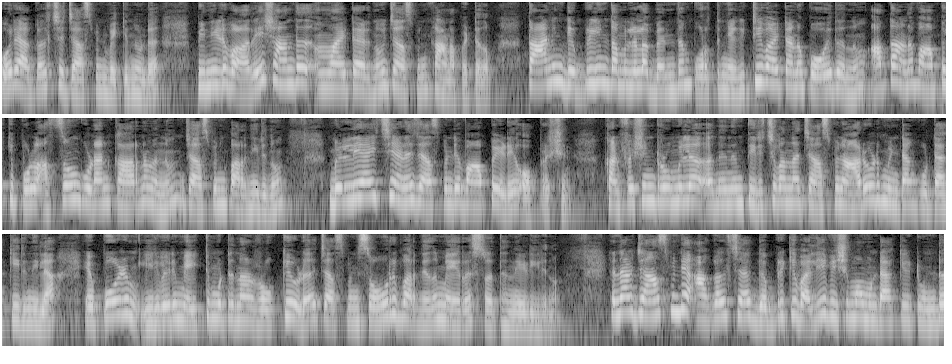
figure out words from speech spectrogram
ഒരകൽച്ച ജാസ്മിൻ വെക്കുന്നുണ്ട്. പിന്നീട് വളരെ ശാന്തമായിട്ടായിരുന്നു ജാസ്മിൻ കാണപ്പെട്ടതും. താനും ഗബ്രിയും തമ്മിലുള്ള ബന്ധം പുറത്ത് നെഗറ്റീവായിട്ടാണ് പോയതെന്നും അതാണ് വാപ്പയ്ക്കിപ്പോൾ അസുഖം കൂടാൻ കാരണമെന്നും ജാസ്മിൻ പറഞ്ഞിരുന്നു. വെള്ളിയാഴ്ചയാണ് ജാസ്മിന്റെ വാപ്പയുടെ ഓപ്പറേഷൻ. കൺഫെഷൻ റൂമിൽ നിന്നും തിരിച്ചു വന്ന ജാസ്മിൻ ആരോടും മിണ്ടാൻ കൂട്ടാക്കിയിരുന്നില്ല. എപ്പോഴും ഇരുവരും ഏറ്റുമുട്ടുന്ന റോക്കിയോട് ജാസ്മിൻ സോറി പറഞ്ഞതും ഏറെ ശ്രദ്ധ നേടിയിരുന്നു. എന്നാൽ ജാസ്മിന്റെ അകൽച്ച ഗബ്രിക്ക് വലിയ വിഷമം ഉണ്ടാക്കിയിട്ടുണ്ട്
